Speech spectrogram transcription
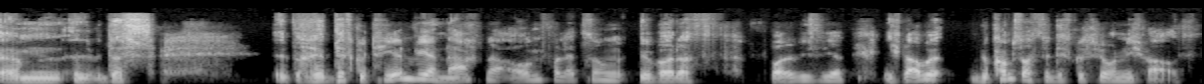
ähm, das diskutieren wir nach einer Augenverletzung über das Vollvisier. Ich glaube, du kommst aus der Diskussion nicht raus.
